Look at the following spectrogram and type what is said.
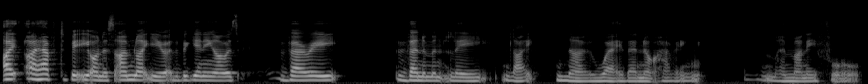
I, I have to be honest, I'm like you. At the beginning, I was very vehemently like, no way, they're not having my money for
